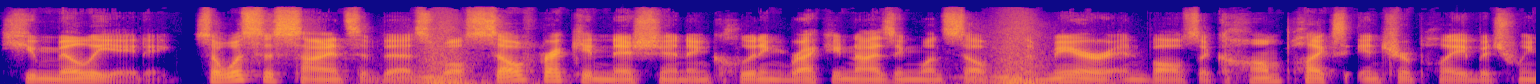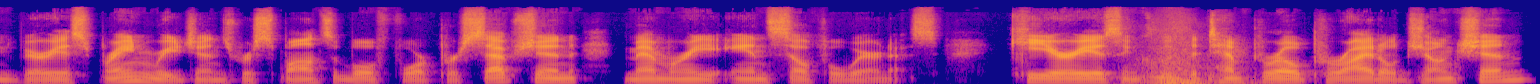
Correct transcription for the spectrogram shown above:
humiliating. So, what's the science of this? Well, self recognition, including recognizing oneself in the mirror, involves a complex interplay between various brain regions responsible for perception, memory, and self awareness. Key areas include the temporoparietal junction,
